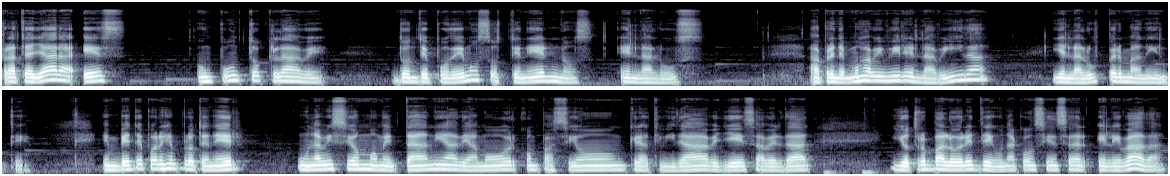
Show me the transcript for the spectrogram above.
Pratyayara es un punto clave donde podemos sostenernos en la luz. Aprendemos a vivir en la vida y en la luz permanente. En vez de, por ejemplo, tener una visión momentánea de amor, compasión, creatividad, belleza, verdad y otros valores de una conciencia elevada,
